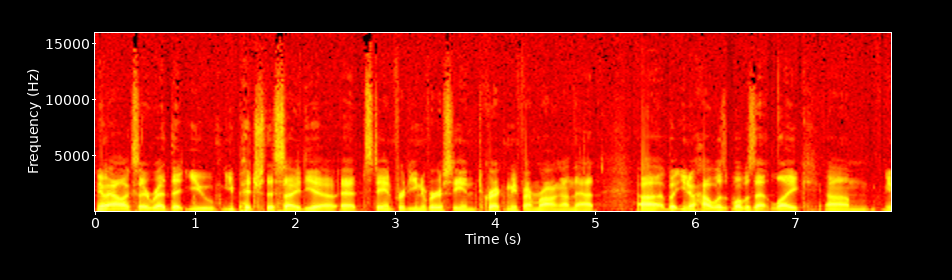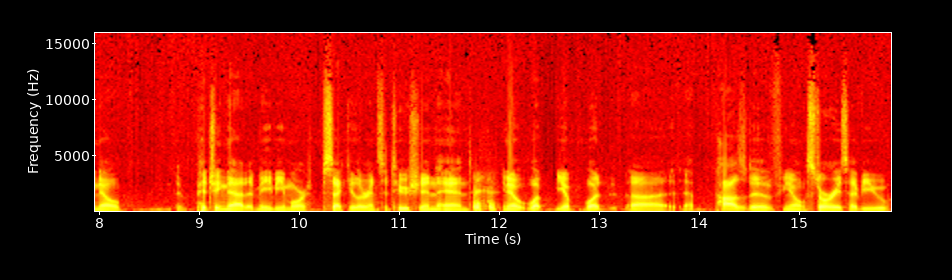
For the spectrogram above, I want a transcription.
You know, Alex, I read that you you pitched this idea at Stanford University, and correct me if I'm wrong on that. Uh, but you know, how was what was that like? Um, you know, pitching that at maybe a more secular institution, and you know, what you know, what uh, positive you know stories have you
